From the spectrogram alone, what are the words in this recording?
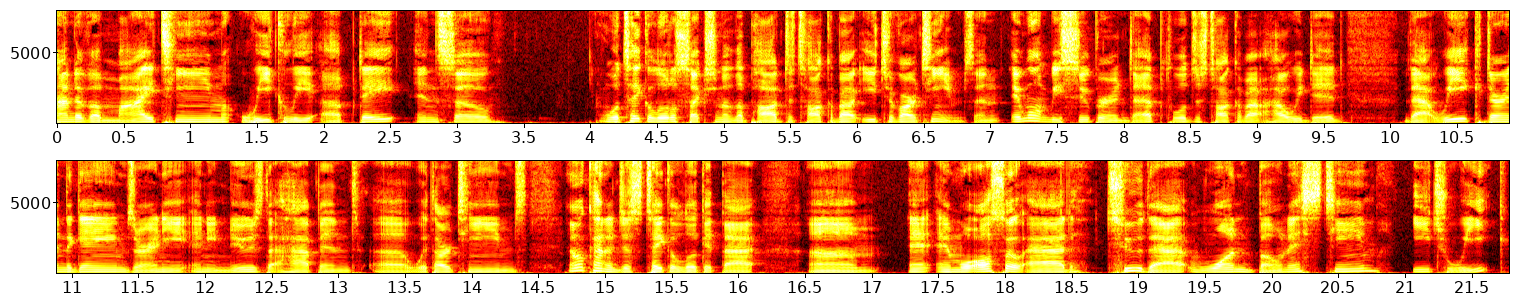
kind of a my team weekly update, and so we'll take a little section of the pod to talk about each of our teams, and it won't be super in depth. We'll just talk about how we did that week during the games or any any news that happened uh, with our teams, and we'll kind of just take a look at that. Um, and, and we'll also add to that one bonus team each week,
